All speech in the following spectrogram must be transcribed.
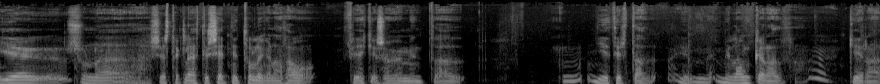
ég svona sérstaklega eftir setni tóleikana þá fekk ég svo hugmynd að ég þurft að ég, mér langar að gera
